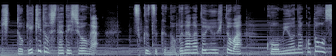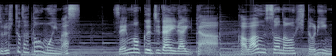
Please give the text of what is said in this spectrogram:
きっと激怒したでしょうがつくづく信長という人は巧妙なことをする人だと思います。戦国時代ライターカワウソの独り言。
